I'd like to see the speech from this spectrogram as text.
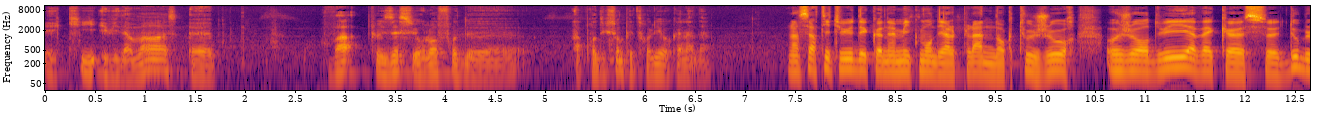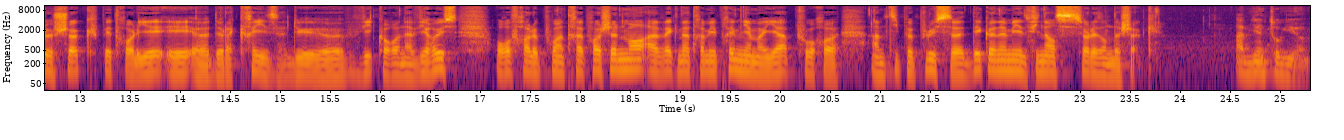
Et qui, évidemment, euh, va peser sur l'offre de la production pétrolière au Canada. L'incertitude économique mondiale plane donc toujours aujourd'hui avec euh, ce double choc pétrolier et euh, de la crise du euh, vi- coronavirus. On refera le point très prochainement avec notre ami Prime Niamoya pour un petit peu plus d'économie et de finances sur les ondes de choc. À bientôt, Guillaume.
